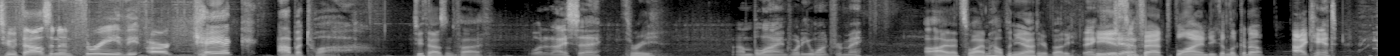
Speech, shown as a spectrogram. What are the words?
2003, the archaic abattoir. 2005, What did I say? three. I'm blind. What do you want from me? Uh, that's why I'm helping you out here, buddy. Thank He you, is Jeff. in fact blind. You can look it up. I can't.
